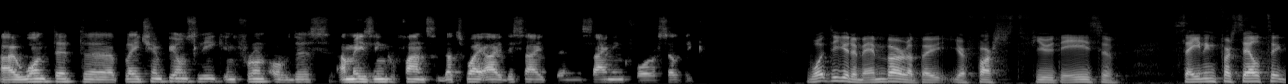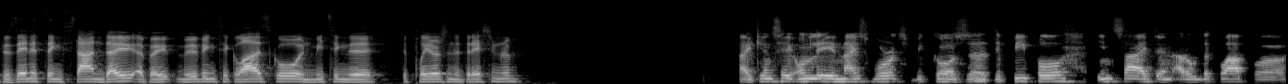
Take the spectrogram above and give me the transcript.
I wanted to play Champions League in front of this amazing fans. That's why I decided in signing for Celtic. What do you remember about your first few days of signing for Celtic? Does anything stand out about moving to Glasgow and meeting the, the players in the dressing room? I can say only nice words because uh, the people inside and out of the club uh,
